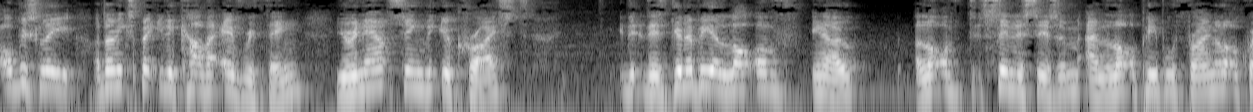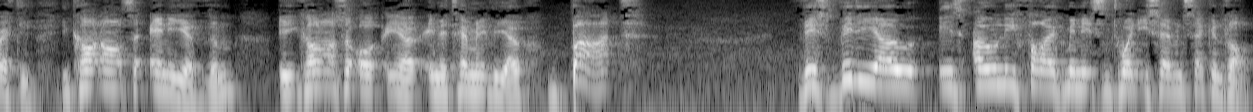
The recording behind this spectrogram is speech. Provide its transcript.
obviously, I don't expect you to cover everything. You're announcing that you're Christ. There's going to be a lot of, you know, a lot of cynicism and a lot of people throwing a lot of questions. You can't answer any of them. You can't answer, you know, in a 10 minute video. But this video is only 5 minutes and 27 seconds long.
